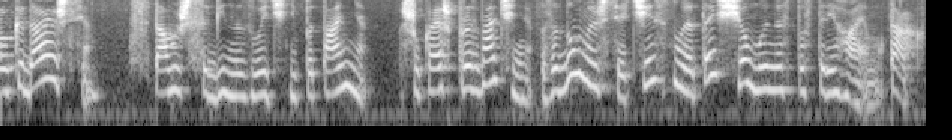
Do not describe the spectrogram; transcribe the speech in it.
Прокидаєшся, ставиш собі незвичні питання. Шукаєш призначення, задумуєшся, чи існує те, що ми не спостерігаємо. Так,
